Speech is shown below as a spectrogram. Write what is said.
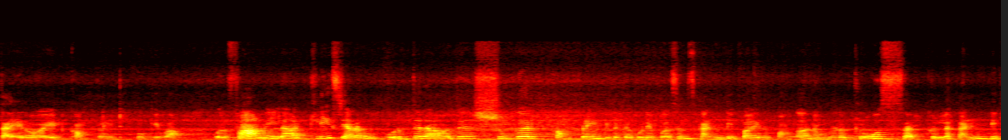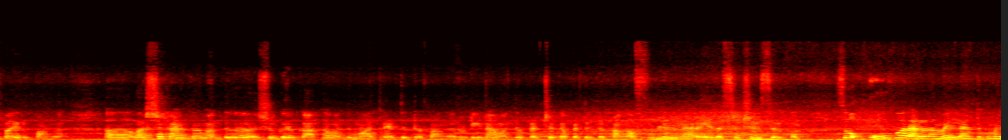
தைராய்டு கம்ப்ளைண்ட் ஓகேவா ஒரு ஃபேமிலியில் அட்லீஸ்ட் யாராவது ஒருத்தராவது சுகர் கம்ப்ளைண்ட் இருக்கக்கூடிய பர்சன்ஸ் கண்டிப்பாக இருப்பாங்க. நம்மளோட க்ளோஸ் சர்க்கிளில் கண்டிப்பாக இருப்பாங்க. வருஷக்கணக்காக வந்து சுகருக்காக வந்து மாத்திரை எடுத்துகிட்டு இருப்பாங்க. ருட்டீனாக வந்து ப்ளட் செக்அப் எடுத்துகிட்டு இருப்பாங்க. ஃபுல்லில் நிறைய ரெஸ்ட்ரிக்ஷன்ஸ் இருக்கும். ஸோ ஓவரால் நம்ம எல்லாத்துக்குமே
